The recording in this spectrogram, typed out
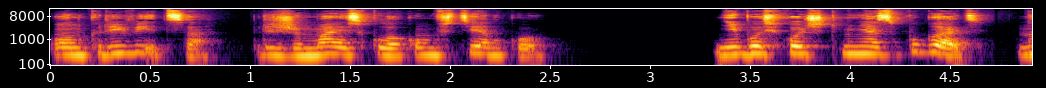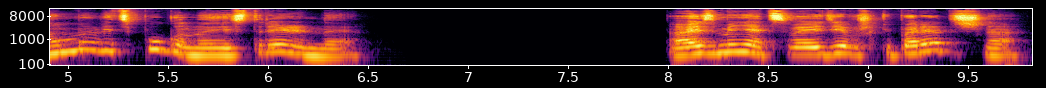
Он кривится, прижимаясь кулаком в стенку. Небось, хочет меня запугать, но мы ведь пуганые и стрелянные. А изменять своей девушке порядочно?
